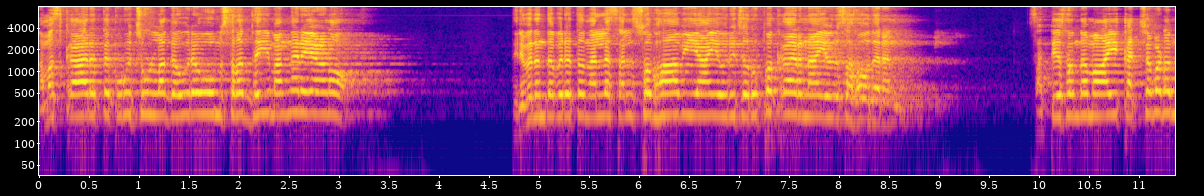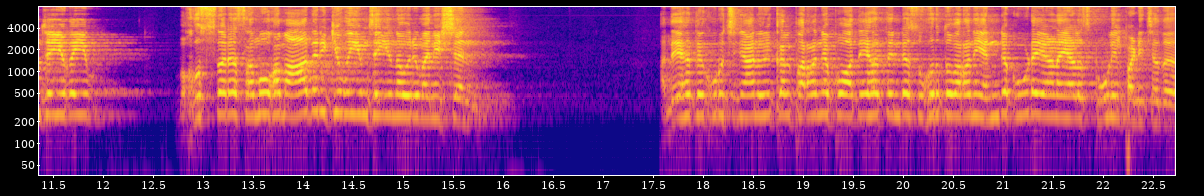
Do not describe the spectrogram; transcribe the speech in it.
നമസ്കാരത്തെക്കുറിച്ചുള്ള ഗൗരവവും ശ്രദ്ധയും അങ്ങനെയാണോ? തിരുവനന്തപുരത്ത് നല്ല സൽസ്വഭാവിയായ ഒരു ചെറുപ്പക്കാരനായ ഒരു സഹോദരൻ സത്യസന്ധമായി കച്ചവടം ചെയ്യുകയും ബഹുസ്വര സമൂഹം ആദരിക്കുകയും ചെയ്യുന്ന ഒരു മനുഷ്യൻ അദ്ദേഹത്തെ കുറിച്ച് ഞാൻ ഒരിക്കൽ പറഞ്ഞപ്പോൾ അദ്ദേഹത്തിന്റെ സുഹൃത്ത് പറഞ്ഞ് എന്റെ കൂടെയാണ് അയാൾ സ്കൂളിൽ പഠിച്ചത്.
